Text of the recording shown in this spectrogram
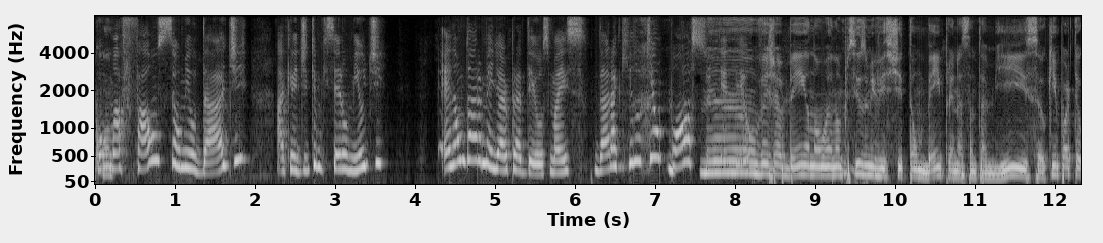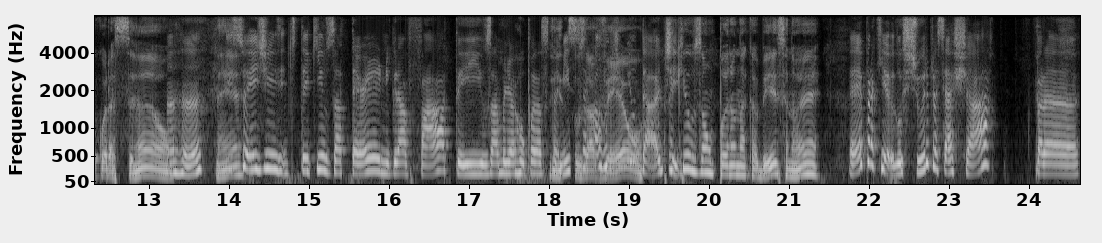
com com- uma falsa humildade acreditam que ser humilde é não dar o melhor para Deus, mas dar aquilo que eu posso, Não, entendeu? veja bem, eu não, eu não preciso me vestir tão bem pra ir na Santa Missa. O que importa é o coração. Aham. Né? Isso aí de, de ter que usar terno, e gravata e usar a melhor roupa na Santa Missa isso é usar falta de humildade. Pra que usar um pano na cabeça, não é? É pra quê? Luxúria pra se achar? Pra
